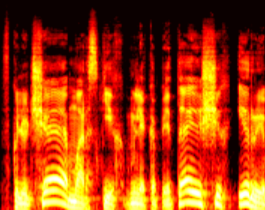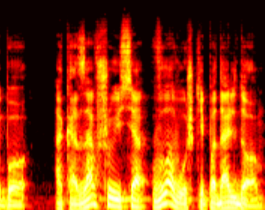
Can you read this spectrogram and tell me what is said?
включая морских млекопитающих и рыбу, оказавшуюся в ловушке подо льдом.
